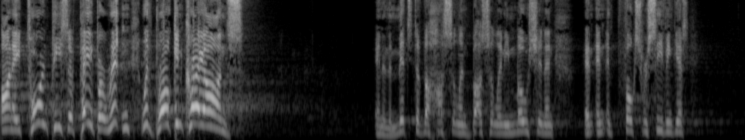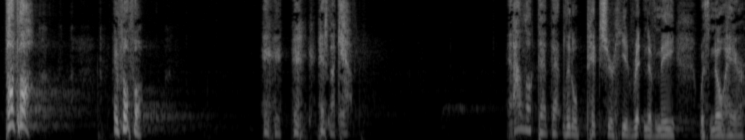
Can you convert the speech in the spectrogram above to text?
on a torn piece of paper written with broken crayons. And in the midst of the hustle and bustle and emotion and, and, and, and folks receiving gifts, Papa, hey, Papa, here, here, here, here's my gift. And I looked at that little picture he had written of me with no hair.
